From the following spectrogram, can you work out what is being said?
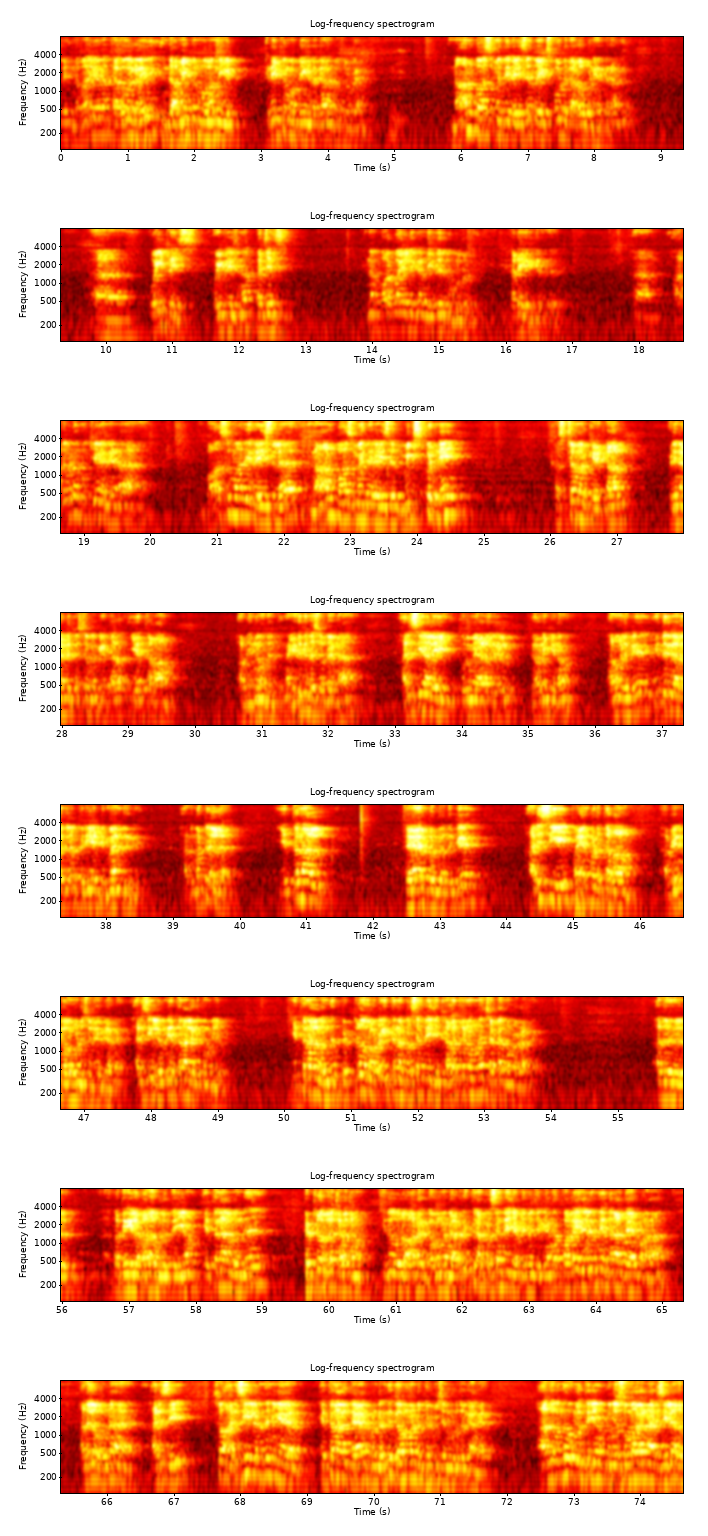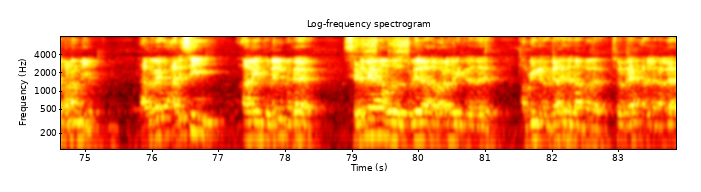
இல்லை, இந்த மாதிரியான தகவல்களை இந்த அமைப்பின் மூலம் நீங்கள் கிடைக்கும் அப்படிங்கிறதுக்காக நான் சொல்கிறேன் நான் பாசுமதி ரைஸை இப்போ எக்ஸ்போர்ட்டுக்கு அலோவ் பண்ணியிருக்கிறாங்க. ஒயிட் ரைஸ் ஒயிட் ரைஸ்னால் பச்சரிசி இன்னும் பார்பாயிலுக்கு அந்த இது இருக்குது போல் கடை இருக்கிறது. அதை விட முக்கியம் என்னென்னா பாசுமதி ரைஸில் நான் பாசுமதி ரைஸை மிக்ஸ் பண்ணி கஸ்டமர் கேட்டால் வெளிநாட்டு கஸ்டமர் கேட்டால் ஏற்றலாம். அப்படின்னு வந்திருக்கு. நான் எதுக்கு இதை சொல்றேன்னா அரிசி ஆலை உரிமையாளர்கள் கவனிக்கணும். அவங்களுக்கு எதிர்காலத்தில் பெரிய டிமாண்ட் இருக்கு. அது மட்டும் இல்லை எத்தனால் தயார் பண்ணுறதுக்கு அரிசியை பயன்படுத்தலாம் அப்படின்னு கவர்மெண்ட் சொல்லியிருக்காங்க. அரிசியிலிருந்து எத்தனால் எடுக்க முடியும்? எத்தனால் வந்து பெட்ரோலோட இத்தனை பெர்சன்டேஜ் கலக்கணும்னு சட்டம் கொண்டு வராங்க. அது பத்திரிகையில் பார்த்தா உங்களுக்கு தெரியும். எத்தனால் வந்து பெட்ரோலில் கலக்கணும். இது ஒரு ஆர்டர் கவர்மெண்ட் ஆர்டர் இத்தனை பர்சன்டேஜ் அப்படின்னு வச்சிருக்காங்க. பல இதுலேருந்து எத்தனை நாள் தயார் பண்ணலாம்? அதில் ஒன்று அரிசி. ஸோ அரிசியிலேருந்து நீங்கள் எத்தனை நாள் தயார் பண்ணுறதுக்கு கவர்மெண்ட் பெர்மிஷன் கொடுத்துருக்காங்க. அது வந்து உங்களுக்கு தெரியும். கொஞ்சம் சுமாரான அரிசியில் அதை பண்ண முடியும். ஆகவே அரிசி ஆலை தொழில் மிக செழுமையான ஒரு தொழிலாக வரவிருக்கிறது அப்படிங்கிறதுக்காக இதை நான் இப்போ சொல்கிறேன் அதில் நல்ல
